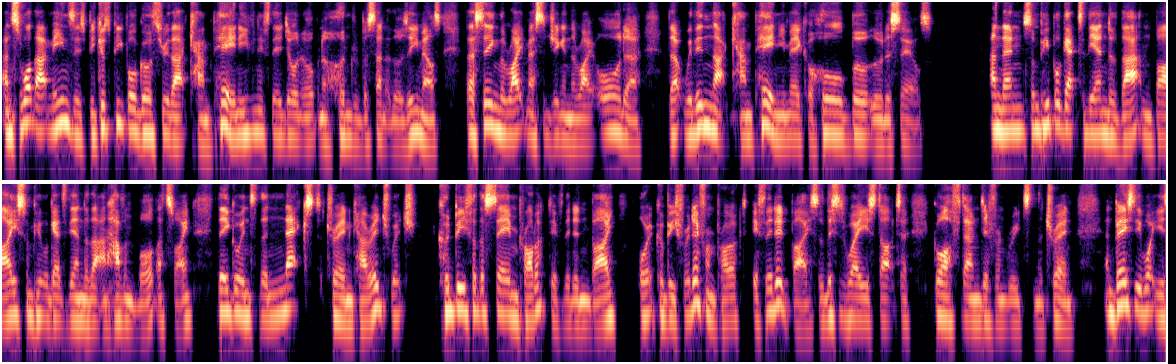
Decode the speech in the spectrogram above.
And so what that means is because people go through that campaign, even if they don't open 100% of those emails, they're seeing the right messaging in the right order, that within that campaign, you make a whole boatload of sales. And then some people get to the end of that and buy, some people get to the end of that and haven't bought, that's fine. They go into the next train carriage, which could be for the same product if they didn't buy, or it could be for a different product if they did buy. So this is where you start to go off down different routes in the train. And basically what you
